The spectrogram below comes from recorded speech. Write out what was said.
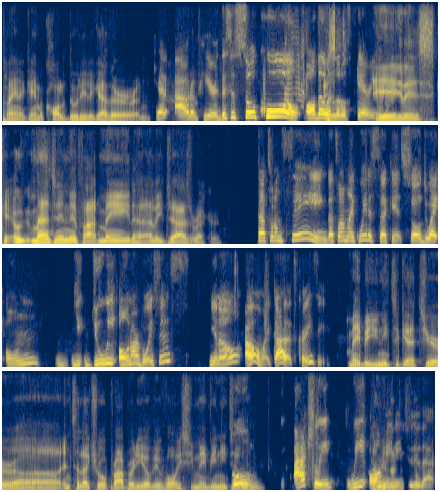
playing a game of Call of Duty together, and Get out of here. This is so cool, although a little scary. it is scary. Imagine if I made a LA Jazz record. That's what I'm saying. That's why I'm like, wait a second. So do I own? Do we own our voices? You know? Oh my god, that's crazy. Maybe you need to get your uh, intellectual property of your voice. You maybe need to. Boom. Actually, we all may need to do that.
